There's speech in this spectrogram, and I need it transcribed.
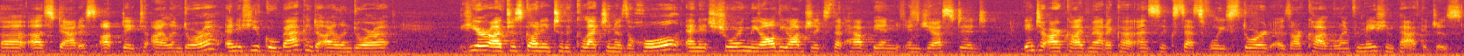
uh, a status update to Islandora, and if you go back into Islandora, here I've just gone into the collection as a whole, and it's showing me all the objects that have been ingested into Archivematica and successfully stored as archival information packages.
